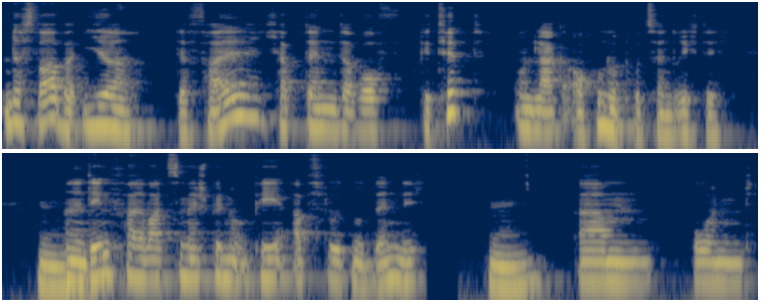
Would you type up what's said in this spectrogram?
Und das war bei ihr der Fall. Ich habe dann darauf getippt und lag auch 100% richtig. Mhm. Und in dem Fall war zum Beispiel eine OP absolut notwendig. Mhm. Ähm, und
